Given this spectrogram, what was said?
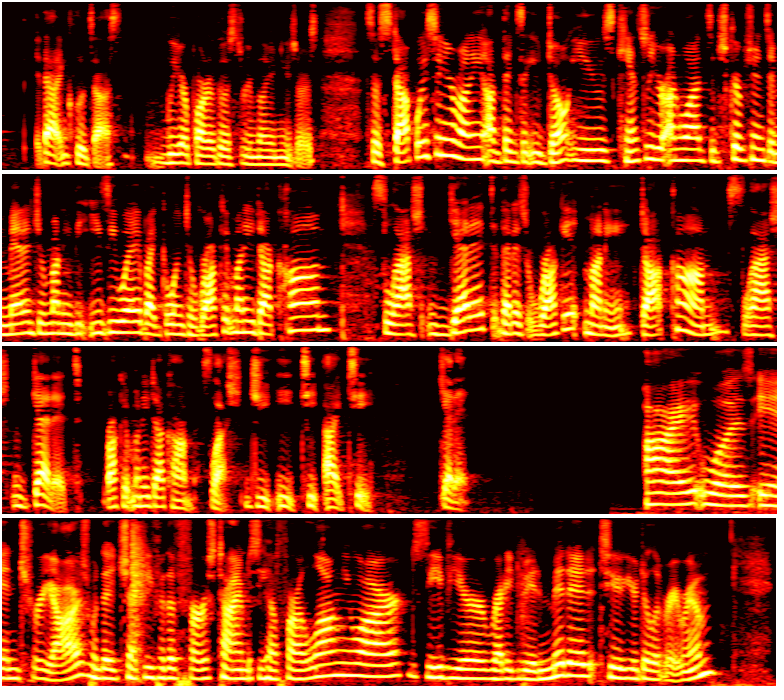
that includes us. We are part of those 3 million users. So stop wasting your money on things that you don't use. Cancel your unwanted subscriptions and manage your money the easy way by going to rocketmoney.com slash get it. That is rocketmoney.com slash get it. Rocketmoney.com slash G E T I T. Get it. I was in triage when they check you for the first time to see how far along you are, to see if you're ready to be admitted to your delivery room.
